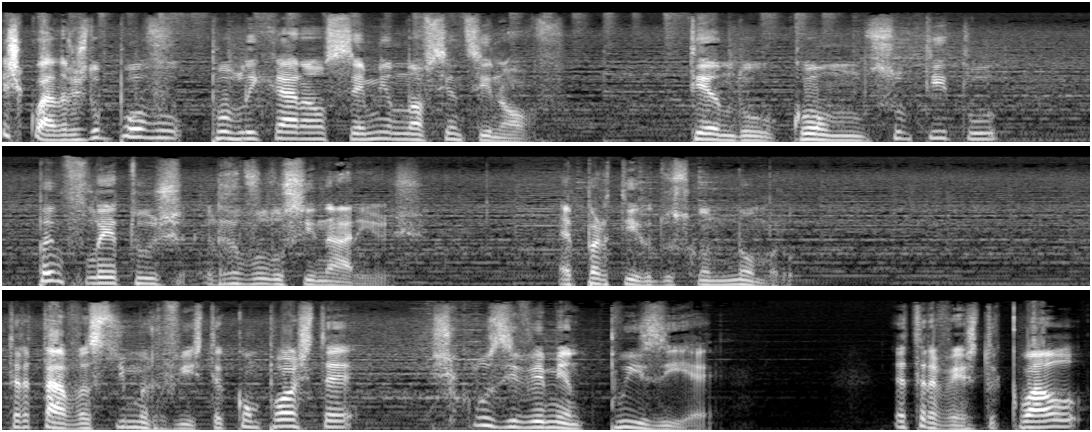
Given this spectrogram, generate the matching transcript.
As Quadras do Povo publicaram-se em 1909, tendo como subtítulo Panfletos Revolucionários, a partir do segundo número. Tratava-se de uma revista composta exclusivamente de poesia, através da qual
